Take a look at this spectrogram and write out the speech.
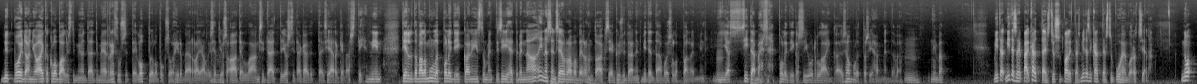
nyt voidaan jo aika globaalisti myöntää, että meidän resurssit ei loppujen lopuksi ole hirveän rajalliset, mm. jos ajatellaan sitä, että jos sitä käytettäisiin järkevästi. Niin tietyllä tavalla mulle politiikka on instrumentti siihen, että mennään aina sen seuraavan verhon taakse ja kysytään, että miten tämä voisi olla paremmin. Mm. Ja sitä mä en näe politiikassa juuri lainkaan, ja se on mulle tosi hämmentävää. Mm, niinpä. Mitä, mitä sä käyttäisit, jos sut valittaisiin, mitä sä käyttäisit sun puheenvuorot siellä? No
